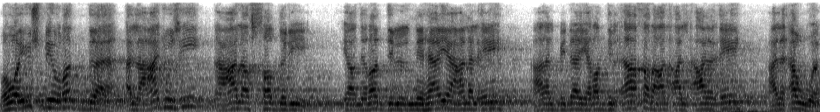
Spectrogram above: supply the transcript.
وهو يشبه رد العجز على الصدر. يعني رد النهاية على الإيه؟ على البداية رد الآخر على, على, على الإيه؟ على الأول.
